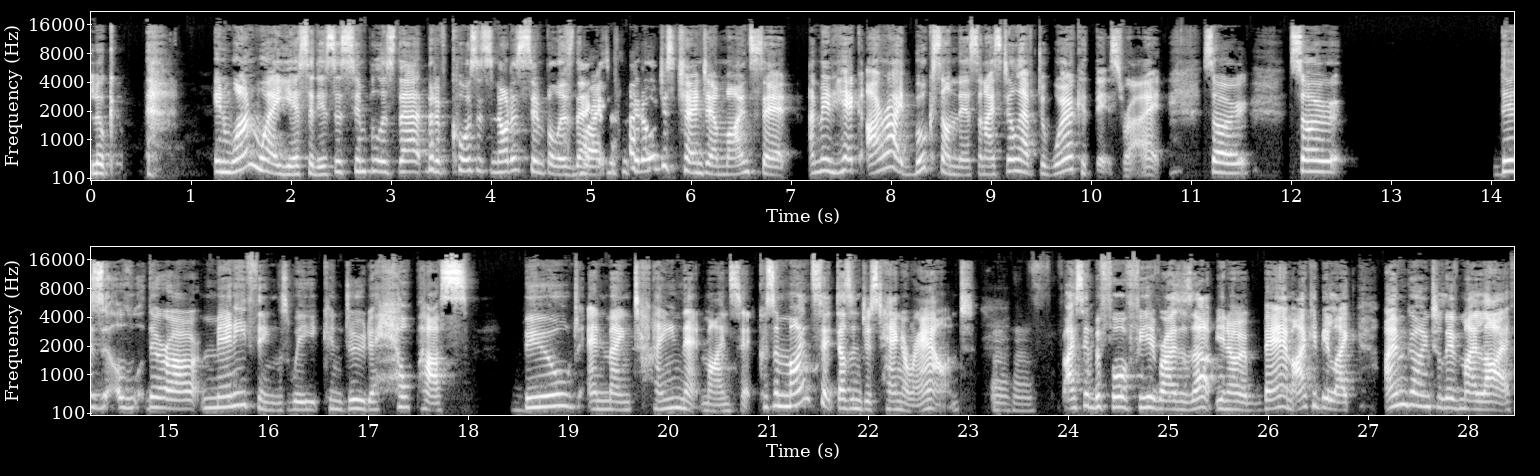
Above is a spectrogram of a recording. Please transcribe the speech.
Look, in one way, yes, it is as simple as that. But of course, it's not as simple as that. Right. If we could all just change our mindset I mean, heck, I write books on this and I still have to work at this, right? So, so there's there are many things we can do to help us build and maintain that mindset because a mindset doesn't just hang around. Mm-hmm. I said before, fear rises up. You know, bam, I could be like, I'm going to live my life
